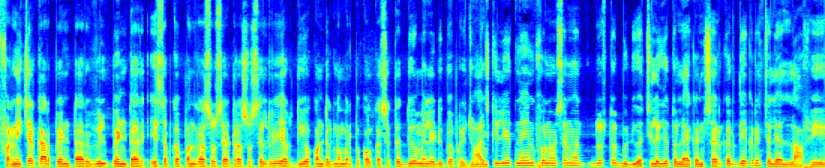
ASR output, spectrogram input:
furniture carpenter will painter ये सब का पंद्रह सौ से अठारह सौ सैलरी है और दियो कॉन्टैक्ट नंबर पे कॉल कर सकते हैं दियो मेल आई डी पे रिज्यूम आज के लिए इतने इन्फॉर्मेशन है दोस्तों। वीडियो अच्छी लगी तो लाइक एंड शेयर कर दिया करें। चलिए अल्लाह हाफिज़।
